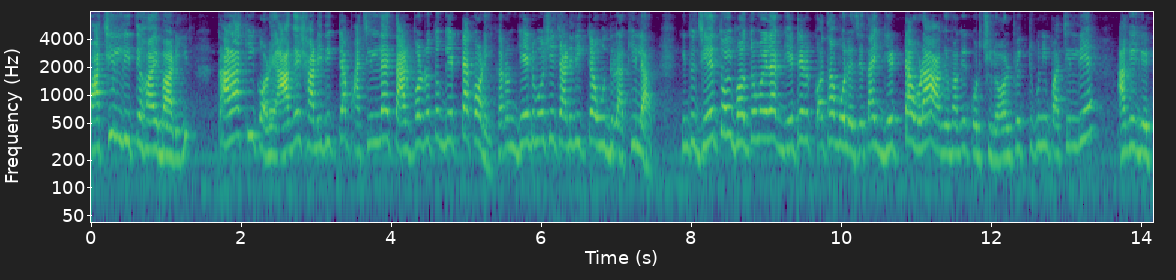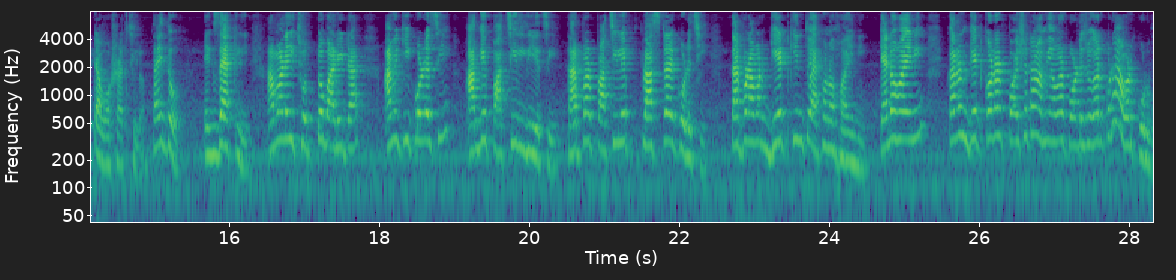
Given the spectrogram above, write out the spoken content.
পাঁচিল দিতে হয় বাড়ির, তারা কি করে? আগে চারিদিকটা পাঁচিল দেয় তারপরে তো গেটটা করে। কারণ গেট বসিয়ে চারিদিকটা উদরা, কী লাভ? কিন্তু যেহেতু ওই ভদ্রমহিলা গেটের কথা বলেছে, তাই গেটটা ওরা আগে ভাগে করছিল। অল্প একটুকুনি পাঁচিল দিয়ে আগে গেটটা বসাচ্ছিল, তাই তো? এক্স্যাক্টলি আমার এই ছোট্ট বাড়িটা, আমি কি করেছি? আগে পাঁচিল দিয়েছি, তারপর পাঁচিলে প্লাস্টার করেছি। তারপর আমার গেট কিন্তু এখনও হয়নি। কেন হয়নি? কারণ গেট করার পয়সাটা আমি আবার পরে জোগাড় করে আবার করব।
